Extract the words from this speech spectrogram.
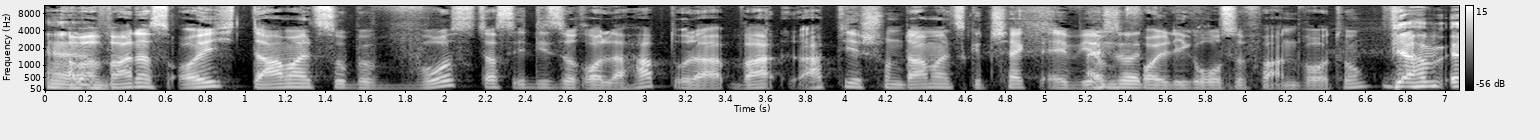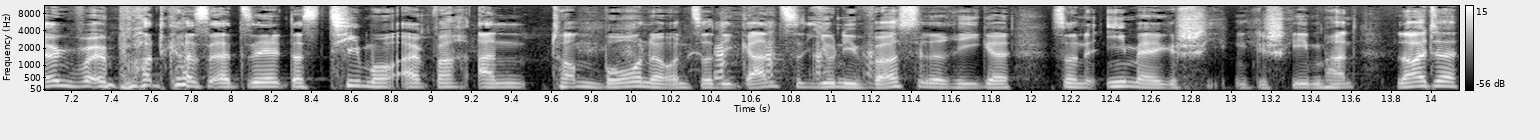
Aber Ähm, war das euch damals so bewusst, dass ihr diese Rolle habt? Oder war, habt ihr schon damals gecheckt, ey, wir Also- haben voll die große Verantwortung? wir haben irgendwo im Podcast erzählt, dass Timo einfach an Tom Bohne und so die ganze Universal-Riege so eine E-Mail gesch geschrieben hat. Leute,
